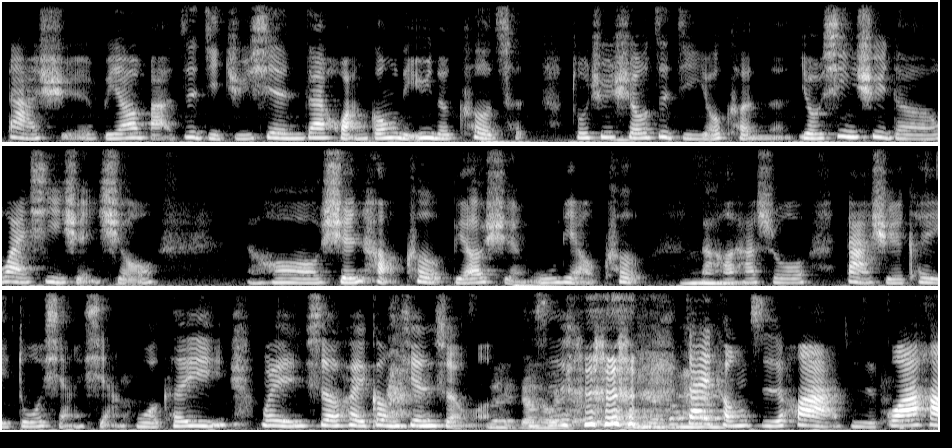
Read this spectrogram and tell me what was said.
大学不要把自己局限在环工领域的课程，多去修自己有可能有兴趣的外系选修，然后选好课，不要选无聊课。然后他说：“大学可以多想想，我可以为社会贡献什么？就是 在同质化，就是挂号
